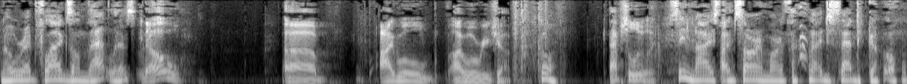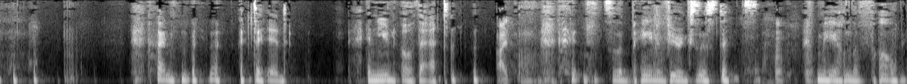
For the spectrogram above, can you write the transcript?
No red flags on that list. No. Uh, I will, I will reach out. Cool. Absolutely. Seemed nice. I'm sorry, Martha. I just had to go. I, I did. And you know that. I, it's the bane of your existence. Me on the phone.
